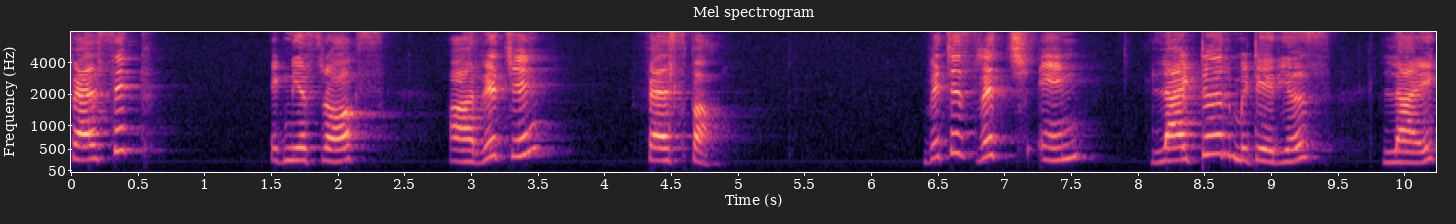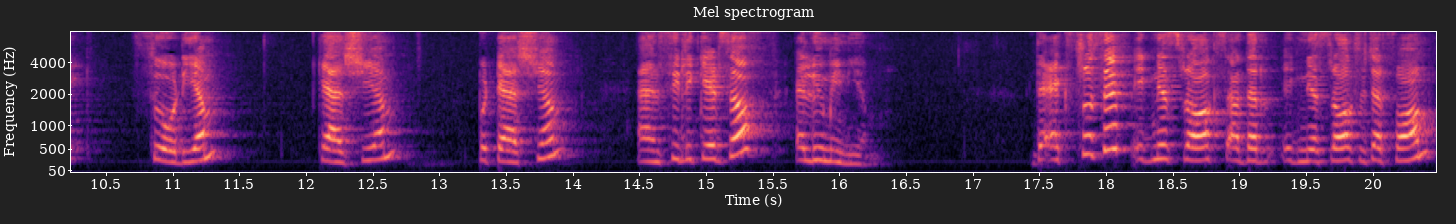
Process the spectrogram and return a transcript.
Felsic igneous rocks are rich in felspar, which is rich in lighter materials like sodium, calcium, potassium and silicates of aluminium. The extrusive igneous rocks are the igneous rocks which are formed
